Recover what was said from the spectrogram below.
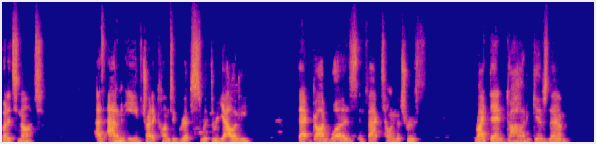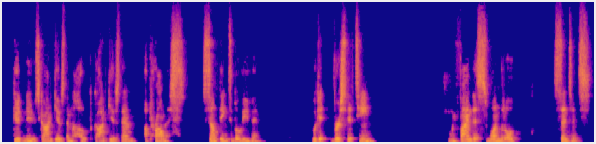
but it's not. As Adam and Eve try to come to grips with the reality that God was, in fact, telling the truth, right then, God gives them good news. God gives them hope. God gives them a promise, something to believe in. Look at verse 15. We find this one little sentence.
